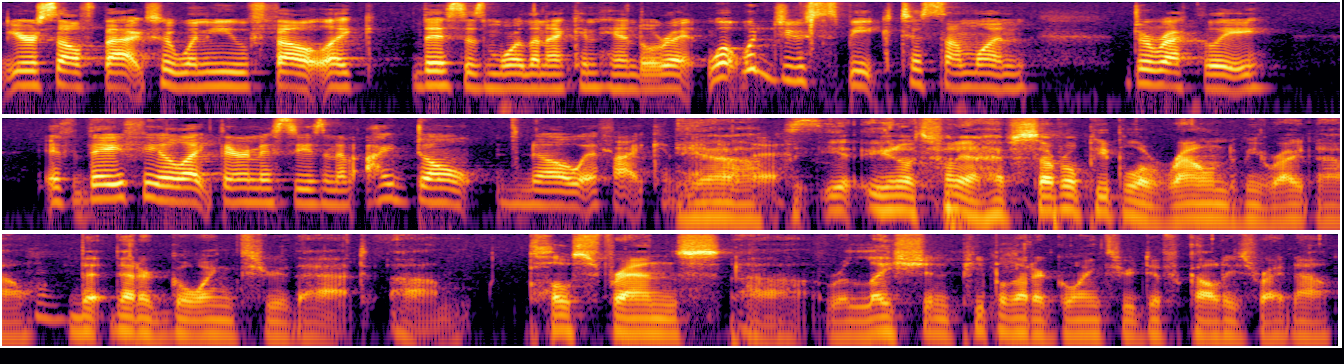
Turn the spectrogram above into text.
yourself back to when you felt like this is more than I can handle, right? What would you speak to someone directly if they feel like they're in a season of I don't know if I can handle yeah. this. You know, it's funny. I have several people around me right now mm-hmm. that, that are going through that. Um, close friends, uh, relation, people that are going through difficulties right now.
